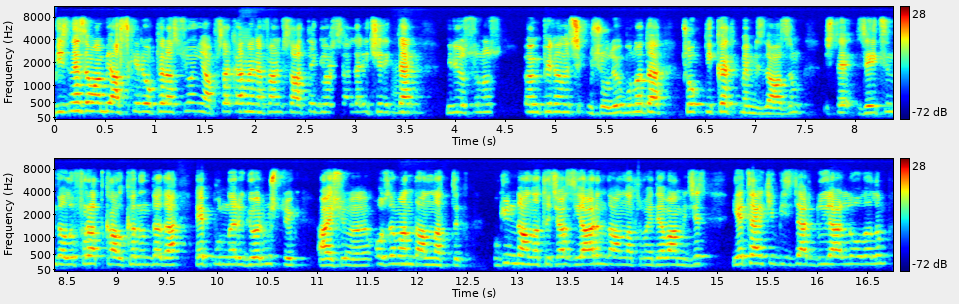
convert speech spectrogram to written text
biz ne zaman bir askeri operasyon yapsak hemen efendim sahte görseller, içerikler biliyorsunuz ön plana çıkmış oluyor. Buna da çok dikkat etmemiz lazım. İşte Zeytin Dalı Fırat Kalkanı'nda da hep bunları görmüştük Ayşenur Hanım. O zaman da anlattık. Bugün de anlatacağız. Yarın da anlatmaya devam edeceğiz. Yeter ki bizler duyarlı olalım.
